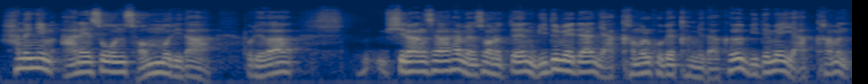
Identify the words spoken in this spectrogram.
하느님 안에서 온 선물이다. 우리가 신앙생활 하면서 어느 때는 믿음에 대한 약함을 고백합니다. 그 믿음의 약함은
